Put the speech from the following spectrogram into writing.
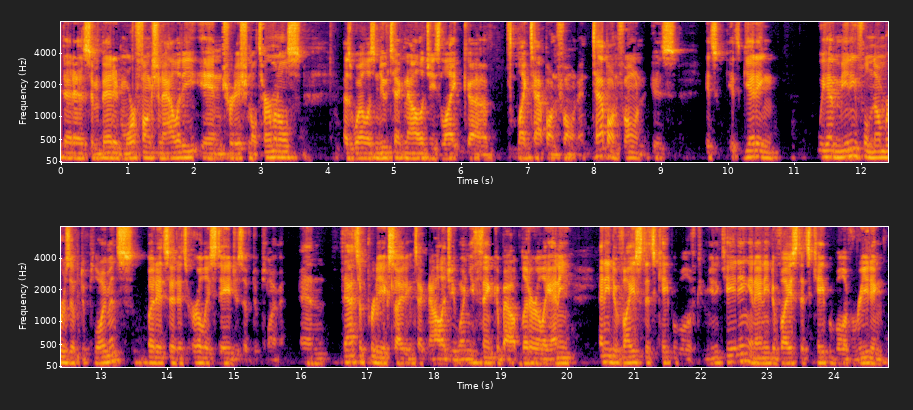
that has embedded more functionality in traditional terminals as well as new technologies like uh, like tap on phone. And tap on phone is it's it's getting we have meaningful numbers of deployments, but it's at its early stages of deployment. And that's a pretty exciting technology when you think about literally any any device that's capable of communicating and any device that's capable of reading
